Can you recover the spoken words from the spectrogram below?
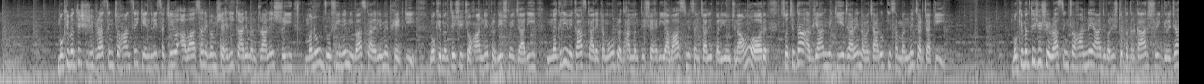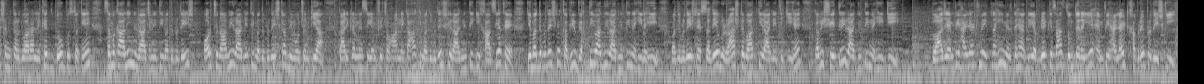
मुख्यमंत्री श्री शिवराज सिंह चौहान से केंद्रीय सचिव आवासन एवं शहरी कार्य मंत्रालय श्री मनोज जोशी ने निवास कार्यालय में भेंट की। मुख्यमंत्री श्री चौहान ने प्रदेश में जारी नगरीय विकास कार्यक्रमों, प्रधानमंत्री शहरी आवास में संचालित परियोजनाओं और स्वच्छता अभियान में किए जा रहे नवाचारों के संबंध में चर्चा की। मुख्यमंत्री श्री शिवराज सिंह चौहान ने आज वरिष्ठ पत्रकार श्री गिरिजा शंकर द्वारा लिखित दो पुस्तकें समकालीन राजनीति मध्य प्रदेश और चुनावी राजनीति मध्य प्रदेश का विमोचन किया। कार्यक्रम में सीएम श्री चौहान ने कहा कि मध्य प्रदेश की राजनीति की खासियत है कि मध्य प्रदेश में कभी व्यक्तिवादी राजनीति नहीं रही। मध्य प्रदेश ने सदैव राष्ट्रवाद की राजनीति की है, कभी क्षेत्रीय राजनीति नहीं की। तो आज एमपी हाईलाइट में इतना ही, मिलते हैं अगली अपडेट के साथ। सुनते रहिए एमपी हाईलाइट खबरें प्रदेश की।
